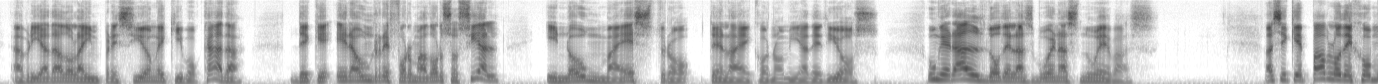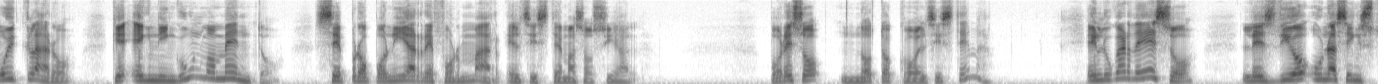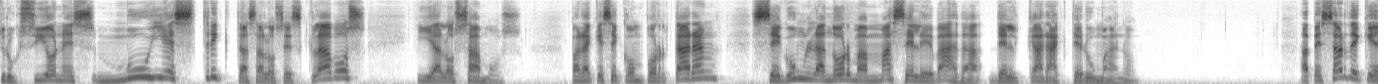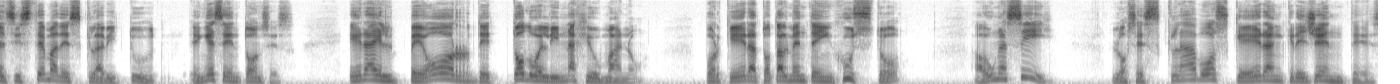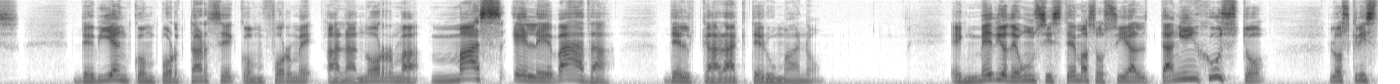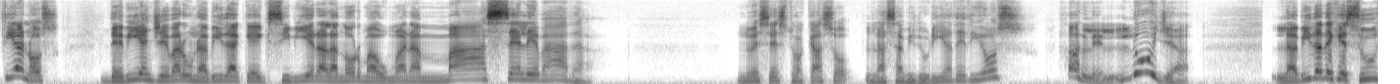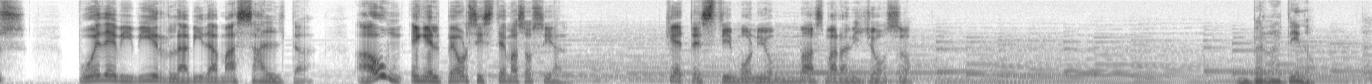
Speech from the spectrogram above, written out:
habría dado la impresión equivocada de que era un reformador social y no un maestro de la economía de Dios, un heraldo de las buenas nuevas. Así que Pablo dejó muy claro que en ningún momento se proponía reformar el sistema social. Por eso no tocó el sistema. En lugar de eso, les dio unas instrucciones muy estrictas a los esclavos y a los amos, para que se comportaran según la norma más elevada del carácter humano. A pesar de que el sistema de esclavitud en ese entonces era el peor de todo el linaje humano, porque era totalmente injusto, aún así, los esclavos que eran creyentes debían comportarse conforme a la norma más elevada del carácter humano. En medio de un sistema social tan injusto, los cristianos debían llevar una vida que exhibiera la norma humana más elevada. ¿No es esto acaso la sabiduría de Dios? Aleluya. La vida de Jesús puede vivir la vida más alta, aún en el peor sistema social. ¡Qué testimonio más maravilloso! Bernardino,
